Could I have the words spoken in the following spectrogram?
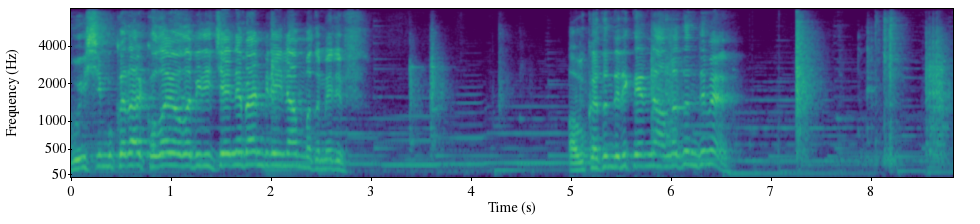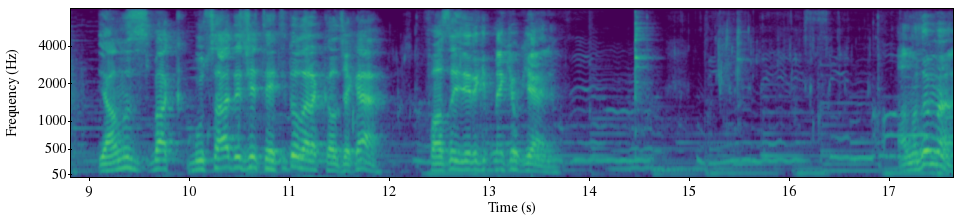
Bu işin bu kadar kolay olabileceğine ben bile inanmadım Elif. Avukatın dediklerini anladın değil mi? Yalnız bak bu sadece tehdit olarak kalacak ha. Fazla ileri gitmek yok yani. Anladın mı?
